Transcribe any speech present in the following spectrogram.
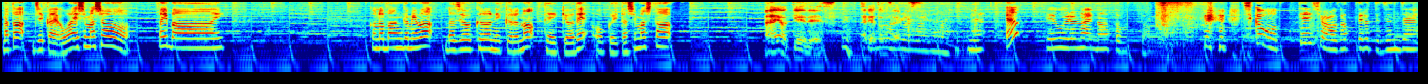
また次回お会いしましょう。バイバイ。この番組はラジオクロニクルの提供でお送りいたしました。はい OK です。ありがとうございます。ねえ？英語いらないなと思った。しかもテンション上がってるって全然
